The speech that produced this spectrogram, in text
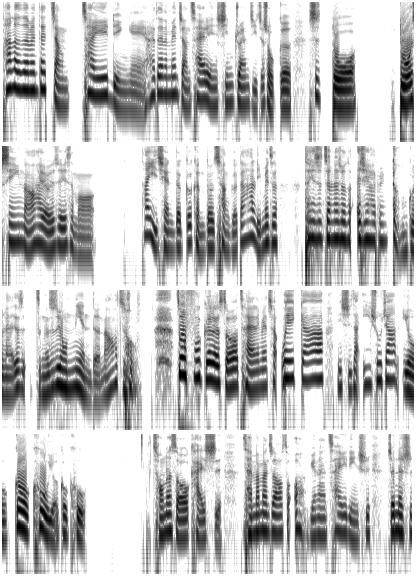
他在那边在讲蔡依林，诶，他在那边讲蔡依林新专辑这首歌是多多新，然后还有一些什么，他以前的歌可能都是唱歌，但他里面这他也是站在说说，而且还边梗过来，就是整个就是用念的，然后做 做副歌的时候才那边唱，Wake up，你是在艺术家，有够酷，有够酷。从那时候开始，才慢慢知道说，哦，原来蔡依林是真的是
